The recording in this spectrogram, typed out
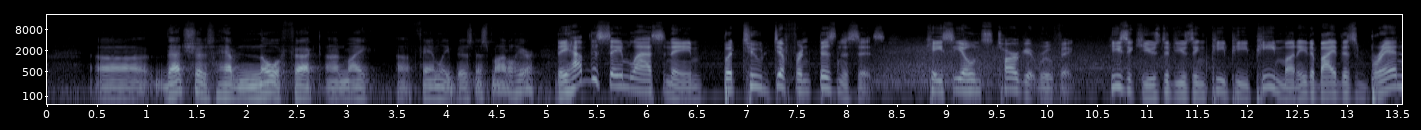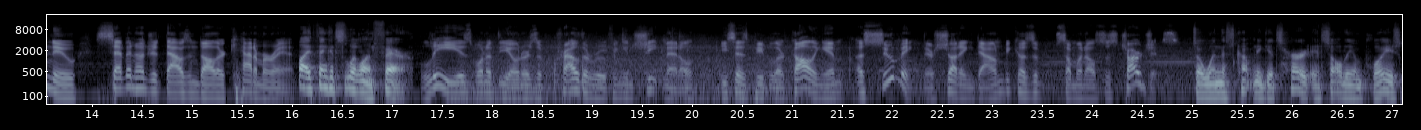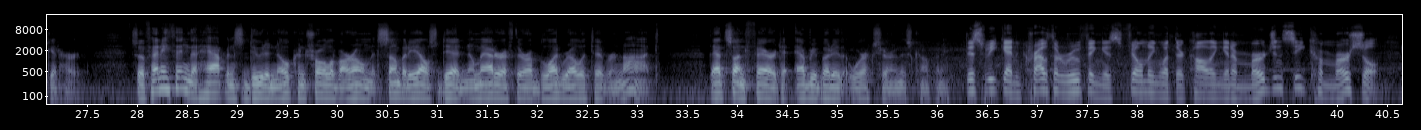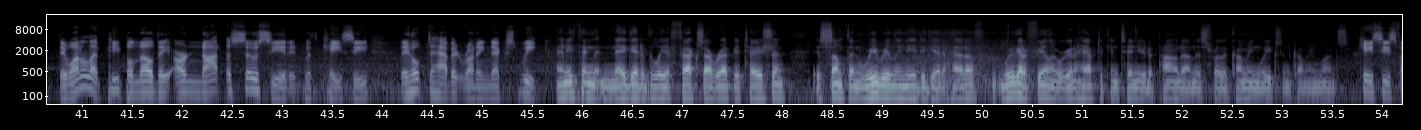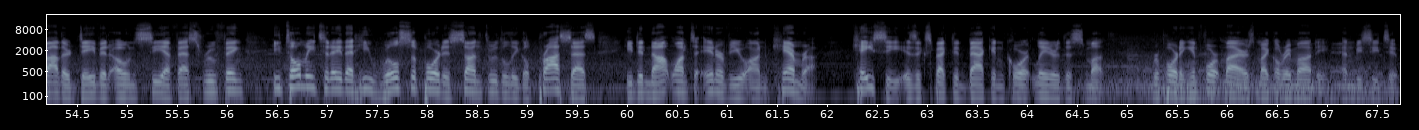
Uh, that should have no effect on my uh, family business model here. They have the same last name, but two different businesses. Casey owns Target Roofing. He's accused of using PPP money to buy this brand new $700,000 catamaran. I think it's a little unfair. Lee is one of the owners of Crowther Roofing and Sheet Metal. He says people are calling him, assuming they're shutting down because of someone else's charges. So when this company gets hurt, it's all the employees get hurt. So if anything that happens due to no control of our own that somebody else did, no matter if they're a blood relative or not, that's unfair to everybody that works here in this company. This weekend, Crowther Roofing is filming what they're calling an emergency commercial. They want to let people know they are not associated with Casey. They hope to have it running next week. Anything that negatively affects our reputation is something we really need to get ahead of. We've got a feeling we're going to have to continue to pound on this for the coming weeks and coming months. Casey's father, David, owns CFS Roofing. He told me today that he will support his son through the legal process. He did not want to interview on camera. Casey is expected back in court later this month. Reporting in Fort Myers, Michael Raimondi, NBC2.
